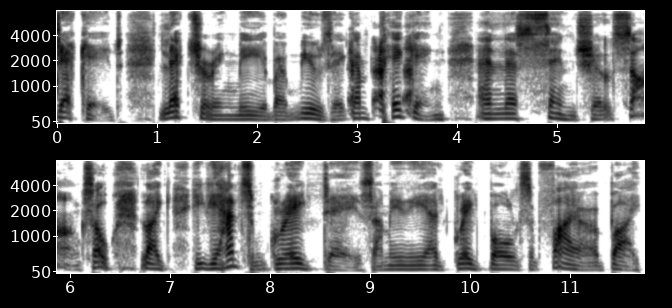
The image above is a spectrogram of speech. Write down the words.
decade, lecturing me about music and picking an essential song. So, like, he, he, had some great days. I mean, he had Great Balls of Fire by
